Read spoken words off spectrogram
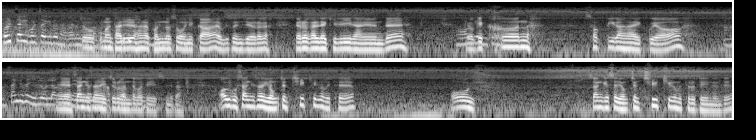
골짜기 골짜기로 나가는 조그만. 다리를 하나 건너서 오니까 여기서 이제 여러, 가- 여러 갈래 길이 저기 여기 큰 석비가 하나 있고요. 아, 쌍계산 일로 올라가면 예, 거네, 이쪽으로. 간다고 되어 있습니다. 어이구, 쌍계사가 0.7km예요. 어우, 쌍계사 0.7km로 되어 있는데요.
